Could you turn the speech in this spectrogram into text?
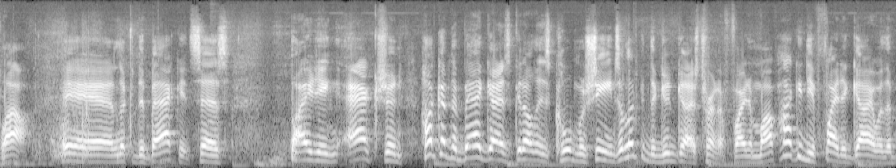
Wow. And look at the back, it says biting action. How come the bad guys get all these cool machines? And look at the good guys trying to fight them off. How can you fight a guy with a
